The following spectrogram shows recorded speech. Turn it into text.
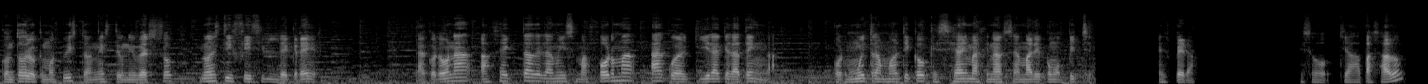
Con todo lo que hemos visto en este universo, no es difícil de creer, la corona afecta de la misma forma a cualquiera que la tenga, por muy traumático que sea imaginarse a Mario como Piche. Espera, ¿eso ya ha pasado?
